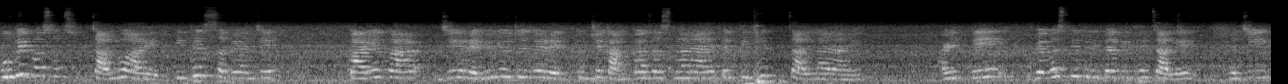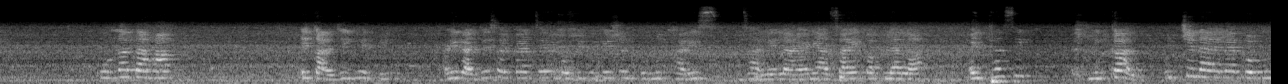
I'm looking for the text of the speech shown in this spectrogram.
पूर्वीपासून चालू आहे. तिथेच सगळ्यांचे कार्यकाळ जे रेव्हेन्यूचे जे रे तुमचे कामकाज असणार आहे ते तिथेच चालणार आहे. आणि ते व्यवस्थितरित्या तिथे चालेल ह्याची पूर्णतः ते काळजी घेतील. आणि राज्य सरकारचे नोटिफिकेशन पूर्ण खारीज झालेलं आहे. आणि असा एक आपल्याला ऐतिहासिक निकाल उच्च न्यायालयाकडून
